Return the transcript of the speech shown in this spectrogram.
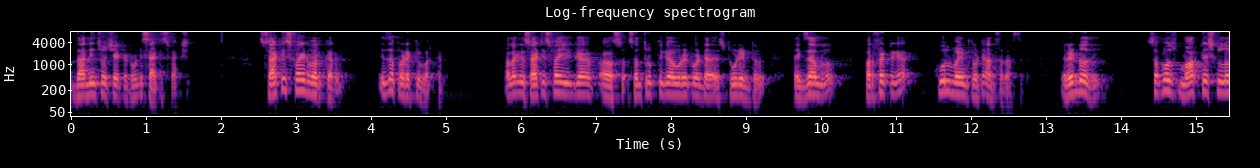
దాని నుంచి వచ్చేటటువంటి satisfaction. Satisfied worker is a productive worker. అలాగే సాటిస్ఫైగా స- సంతృప్తిగా ఉన్నటువంటి స్టూడెంట్ ఎగ్జామ్లో పర్ఫెక్ట్గా కూల్ మైండ్ తోటి ఆన్సర్ రాస్తాడు. రెండోది సపోజ్ మాక్ టెస్ట్లో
